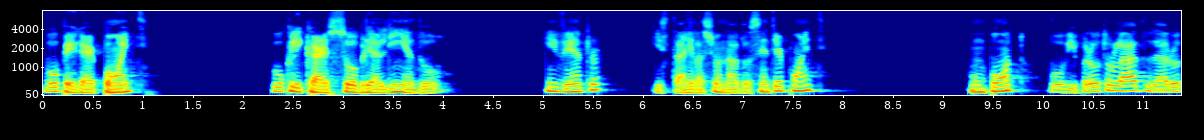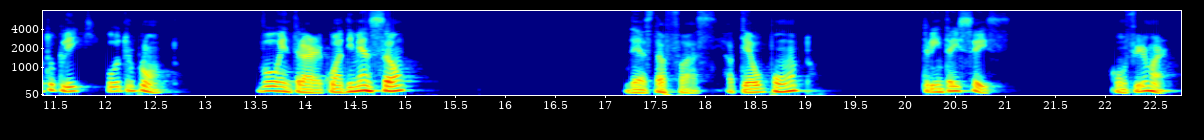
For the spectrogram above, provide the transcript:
Vou pegar point. Vou clicar sobre a linha do Inventor, que está relacionado ao center point. Um ponto Vou vir para outro lado, dar outro clique, outro ponto. Vou entrar com a dimensão desta face até o ponto 36. Confirmar.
